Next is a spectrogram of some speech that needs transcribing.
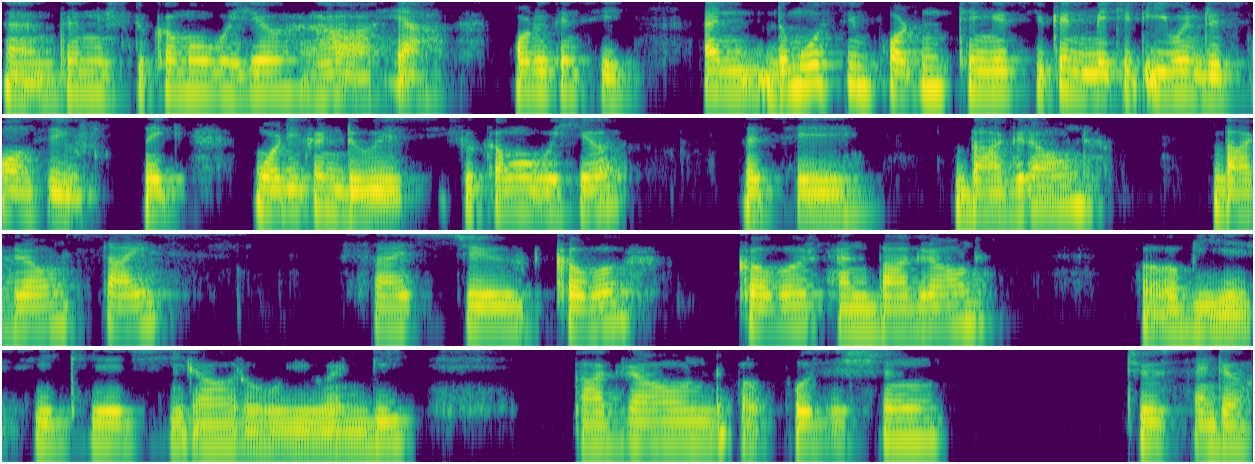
and then if you come over here ah yeah what you can see. And the most important thing is you can make it even responsive. Like what you can do is if you come over here let's say background background size size to cover cover and background uh, b a c k g r o u n d background uh, position to center.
